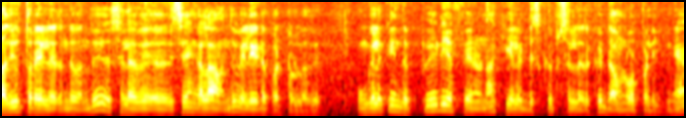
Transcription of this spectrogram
பதிவுத்துறையிலிருந்து வந்து சில விஷயங்களாக வந்து வெளியிடப்பட்டுள்ளது. உங்களுக்கு இந்த பிடிஎஃப் வேணும்னா கீழே டிஸ்கிரிப்ஷனில் இருக்குது டவுன்லோட் பண்ணிக்கோங்க.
